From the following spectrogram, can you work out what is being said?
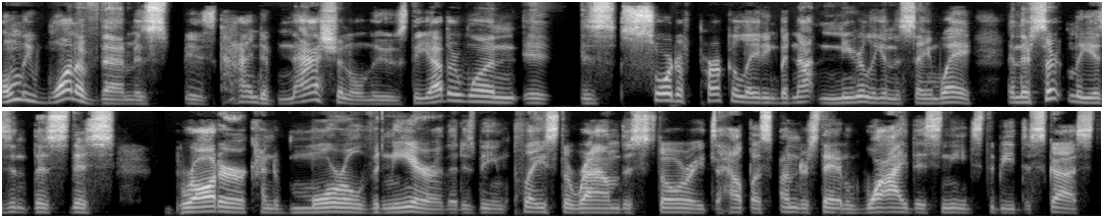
Only one of them is is kind of national news. The other one is, is sort of percolating, but not nearly in the same way. And there certainly isn't this this broader kind of moral veneer that is being placed around the story to help us understand why this needs to be discussed.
